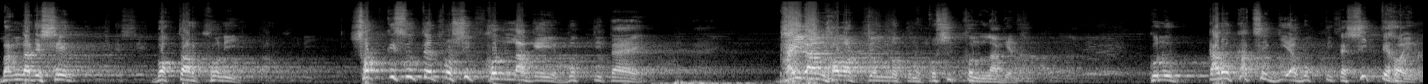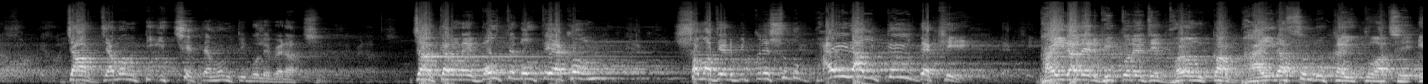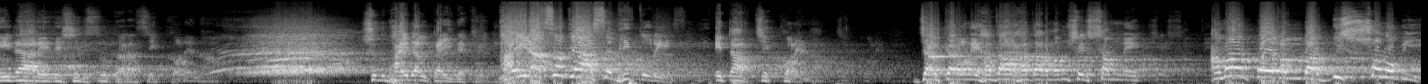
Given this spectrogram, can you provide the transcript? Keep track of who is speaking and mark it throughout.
Speaker 1: বাংলাদেশের বক্তার খনি। সবকিছুতে প্রশিক্ষণ লাগে, বক্তৃতায়। ভাইরাল হওয়ার জন্য কোনো প্রশিক্ষণ লাগে না। কোনো কারও কাছে গিয়া বক্তৃতা শিখতে হয় না। যার যেমনটি ইচ্ছে তেমনটি বলে বেড়াচ্ছে। যার কারণে বলতে বলতে এখন সমাজের ভিতরে শুধু ভাইরালকেই দেখে ভাইরালের ভিতরে যে ভয়ঙ্কর ভাইরাসও লুকায়িত আছে, এটা আর দেশের শ্রোতারা চেক করে না। শুধু ভাইরালটাই দেখে। ভাইরাসও যে আছে ভিতরে, এটা চেক করে না। যার কারণে হাজার হাজার মানুষের সামনে আমার পয়গম্বর বিশ্ব নবী,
